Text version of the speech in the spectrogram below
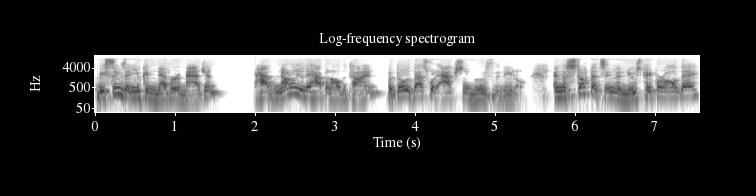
these things that you can never imagine have not only do they happen all the time, but those, that's what actually moves the needle. And the stuff that's in the newspaper all day,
